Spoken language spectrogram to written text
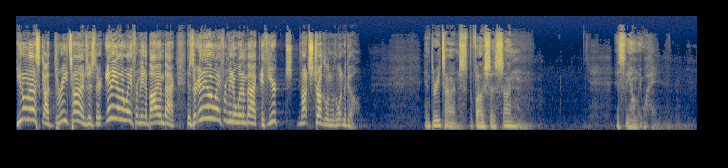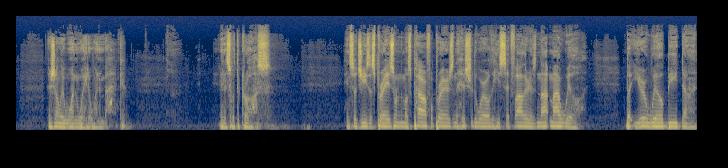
You don't ask God three times, is there any other way for me to buy him back? Is there any other way for me to win him back if you're not struggling with wanting to go? And three times the father says, Son, it's the only way. There's only one way to win him back, and it's with the cross. And so Jesus prays one of the most powerful prayers in the history of the world. He said, Father, it is not my will, but your will be done.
